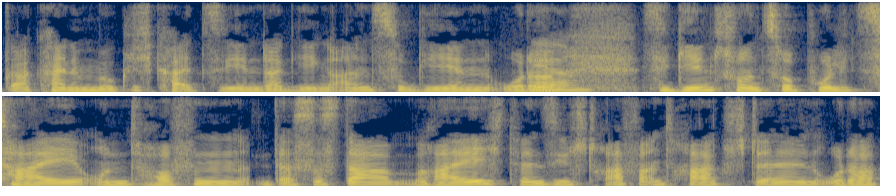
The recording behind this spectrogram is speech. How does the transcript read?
gar keine Möglichkeit sehen, dagegen anzugehen oder ja. sie gehen schon zur Polizei und hoffen, dass es da reicht, wenn sie einen Strafantrag stellen oder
